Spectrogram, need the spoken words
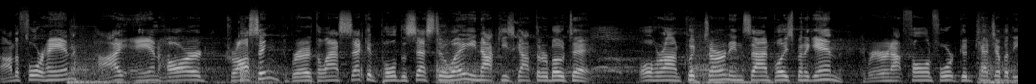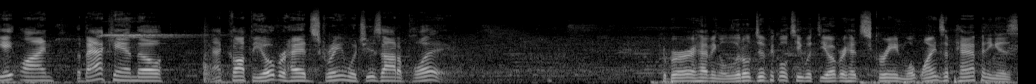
on the forehand, high and hard crossing. Cabrera at the last second pulled the cesta away. Inaki's got the rebote. Olharan quick turn, inside placement again. Cabrera not falling for it. Good catch up at the eight line. The backhand though, that caught the overhead screen, which is out of play. Cabrera having a little difficulty with the overhead screen. What winds up happening is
